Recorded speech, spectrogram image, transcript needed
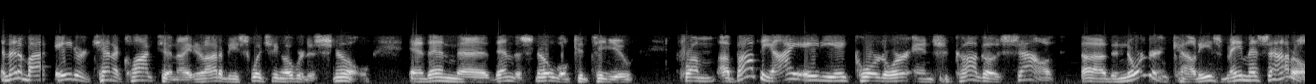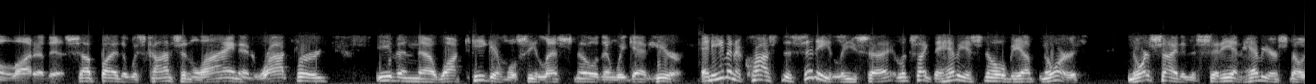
And then about 8 or 10 o'clock tonight, it ought to be switching over to snow. And then, uh, then the snow will continue from about the I 88 corridor and Chicago south uh, the northern counties may miss out on a lot of this. Up by the Wisconsin line and Rockford, even uh, Waukegan will see less snow than we get here. And even across the city, Lisa, it looks like the heaviest snow will be up north, north side of the city, and heavier snow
